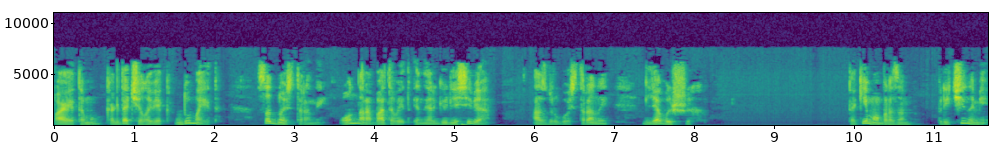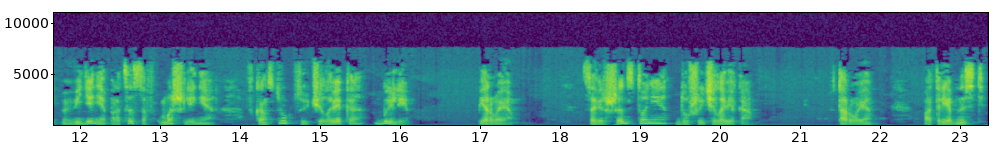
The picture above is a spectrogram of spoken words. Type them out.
Поэтому, когда человек думает, с одной стороны он нарабатывает энергию для себя, а с другой стороны для высших. Таким образом, причинами введения процессов мышления в конструкцию человека были Первое. Совершенствование души человека. Второе. Потребность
